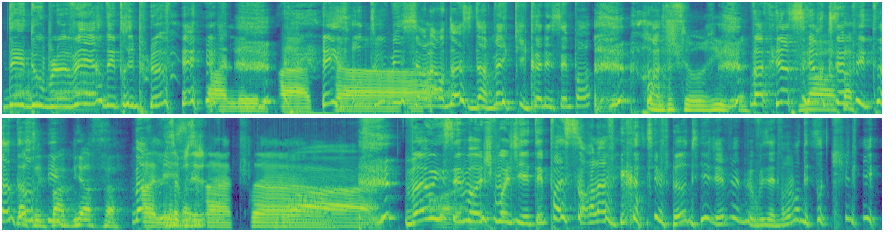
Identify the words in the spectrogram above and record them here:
des doubles verres, des triples verres. Ah, les Et ils ont tout mis sur l'ardoise d'un mec qu'ils connaissaient pas. Oh, c'est horrible. Bah bien sûr Non, que c'est ça, putain Ça, c'est d'horrible. pas bien, ça. Bah, Ah, les Ça faisait- Waouh. bah oui, c'est moche. Moi, j'y étais pas ce soir-là, mais quand ils me l'ont dit, j'ai fait, mais vous êtes vraiment des enculés.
